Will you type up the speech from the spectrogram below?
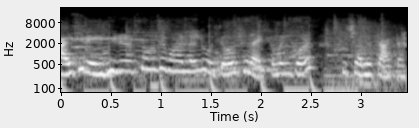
কালকের এই ভিডিওটা তোমাদের ভালো লাগলে অতি অবশ্যই লাইক কমেন্ট করে। তো চলো, টাটা।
